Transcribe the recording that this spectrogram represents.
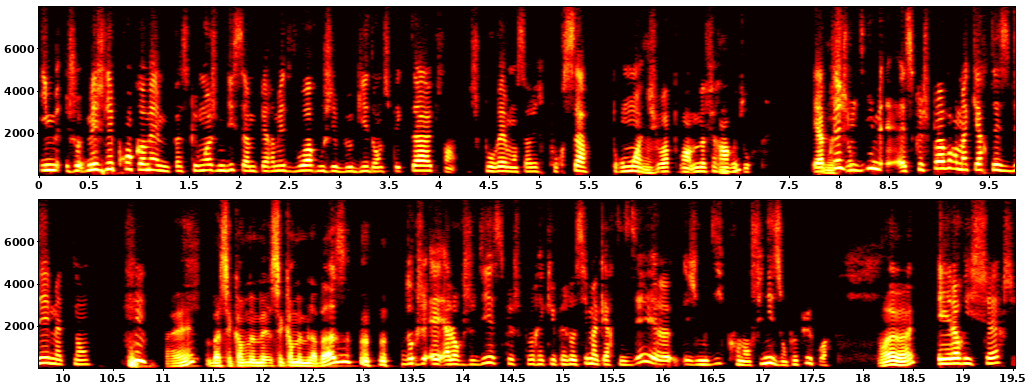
il me- je- mais je les prends quand même parce que moi, je me dis, ça me permet de voir où j'ai bugué dans le spectacle. Enfin, je pourrais m'en servir pour ça, pour moi, tu Mhm. vois, pour me faire un Mhm. retour. Et Bien après, je sûr. lui dis, mais est-ce que je peux avoir ma carte SD maintenant? Ouais, bah c'est quand même, c'est quand même la base. Donc, je- alors, je dis, est-ce que je peux récupérer aussi ma carte SD Euh, Et je me dis qu'on en finisse, j'en peux plus, quoi. Ouais, ouais. Et alors, il cherche,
